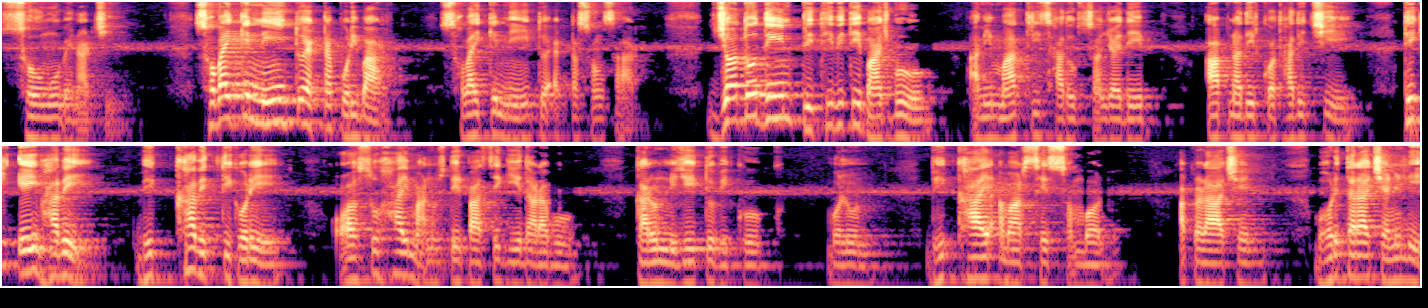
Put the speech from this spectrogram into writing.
সৌম্য ব্যানার্জি সবাইকে নিয়েই তো একটা পরিবার, সবাইকে নিয়েই তো একটা সংসার। যতদিন পৃথিবীতে বাঁচব, আমি মাতৃ সাধক সঞ্জয় দেব আপনাদের কথা দিচ্ছি। ঠিক এইভাবেই ভিক্ষাবৃত্তি করে অসহায় মানুষদের পাশে গিয়ে দাঁড়াবো। কারণ নিজেই তো ভিক্ষুক। বলুন, ভিক্ষায় আমার শেষ সম্বল। আপনারা আছেন ভোরতারা চ্যানেলে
